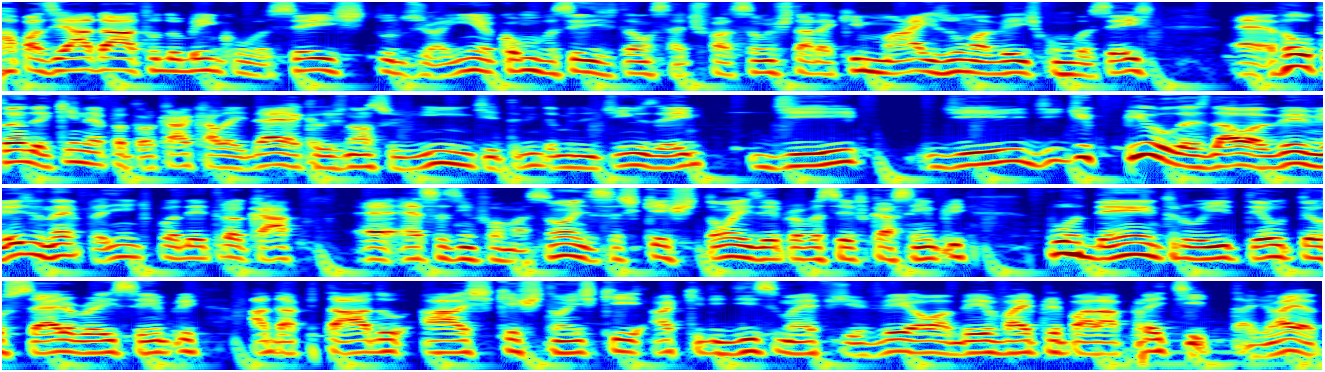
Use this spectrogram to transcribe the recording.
Fala rapaziada, tudo bem com vocês? Tudo joinha? Como vocês estão? Satisfação estar aqui mais uma vez com vocês. É, voltando aqui, né, para trocar aquela ideia, aqueles nossos 20, 30 minutinhos aí de, de, de, de pílulas da OAB mesmo, né, pra gente poder trocar é, essas informações, essas questões aí para você ficar sempre por dentro e ter o teu cérebro aí sempre adaptado às questões que a queridíssima FGV, a OAB vai preparar para ti, tá joia?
